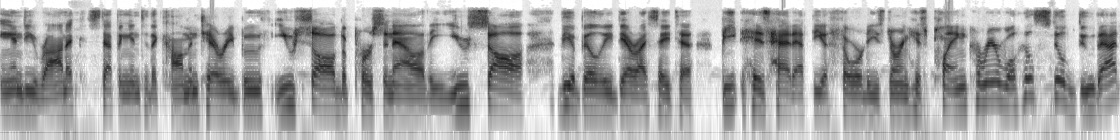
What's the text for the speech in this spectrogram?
Andy Roddick stepping into the commentary booth, you saw the personality. You saw the ability, dare I say, to beat his head at the authorities during his playing career. Well, he'll still do that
